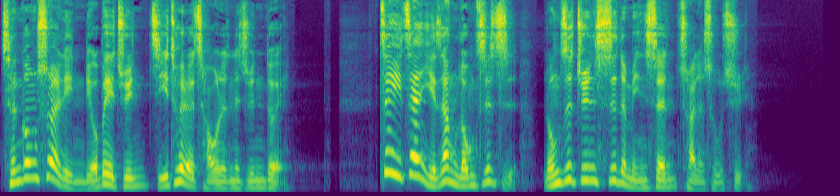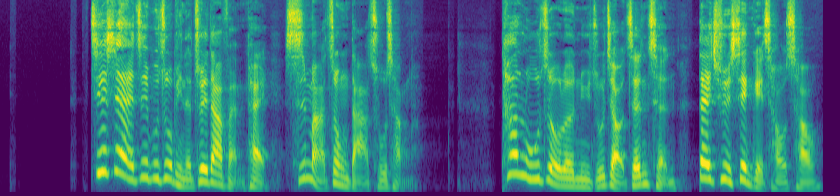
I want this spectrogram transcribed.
成功率领刘备军击退了曹仁的军队。这一战也让龙之子、龙之军师的名声传了出去。接下来这部作品的最大反派司马仲达出场了，他掳走了女主角真诚，带去献给曹操，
